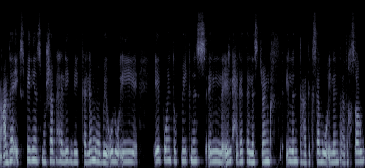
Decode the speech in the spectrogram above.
عندها experience مشابهة ليك بيتكلموا وبيقولوا إيه إيه ال point of weakness إيه ال- الحاجات اللي strength إيه اللي أنت هتكسبه وايه اللي أنت هتخسره؟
